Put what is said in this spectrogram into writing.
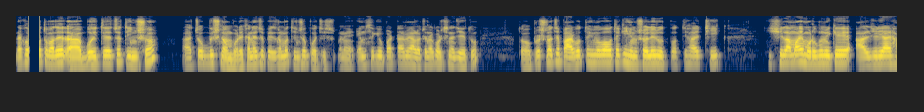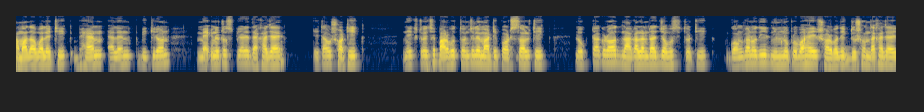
দেখো তোমাদের বইতে হচ্ছে তিনশো চব্বিশ নম্বর। এখানে হচ্ছে পেজ নম্বর তিনশো পঁচিশ। মানে এমসিকিউ পার্টটা আমি আলোচনা করছি না যেহেতু। তো প্রশ্ন হচ্ছে, পার্বত্য হিমবাহ থেকে হিমশৈলীর উৎপত্তি হয় ঠিক শিলাময় মরুভূমিকে আলজেরিয়ায় হামাদা বলে ঠিক। ভ্যান অ্যালেন বিকিরণ ম্যাগনেটোস্পিয়ারে দেখা যায়, এটাও সঠিক। নেক্সট রয়েছে পার্বত্য অঞ্চলে মাটি পটসল ঠিক। লোকটাক হ্রদ নাগাল্যান্ড রাজ্যে অবস্থিত ঠিক। গঙ্গা নদীর নিম্ন প্রবাহে সর্বাধিক দূষণ দেখা যায়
